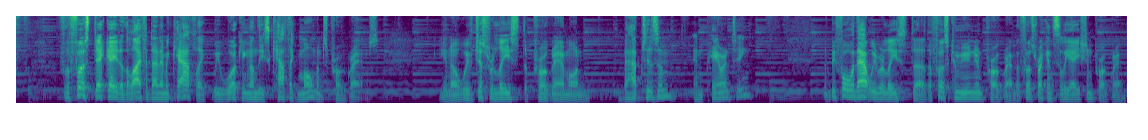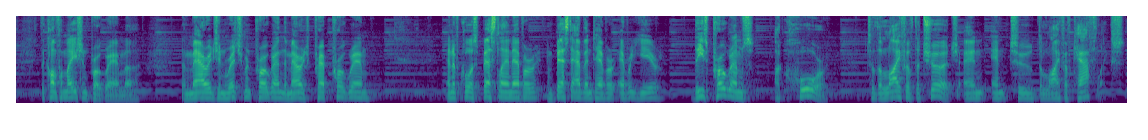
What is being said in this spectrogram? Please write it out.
for the first decade of the life of Dynamic Catholic, we were working on these Catholic Moments programs. You know, we've just released the program on baptism and parenting. And before that, we released uh, the First Communion program, the First Reconciliation program, the Confirmation program, uh, the Marriage Enrichment program, the Marriage Prep program, and of course, Best Lent Ever and Best Advent Ever every year. These programs are core to the life of the church and, and to the life of Catholics.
